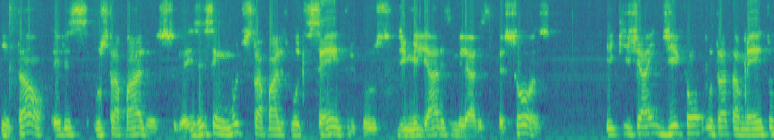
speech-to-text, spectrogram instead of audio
Então, eles, os trabalhos, existem muitos trabalhos multicêntricos de milhares e milhares de pessoas e que já indicam o tratamento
